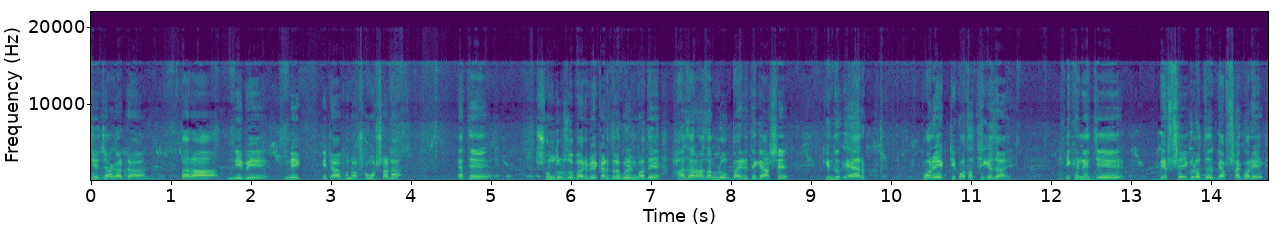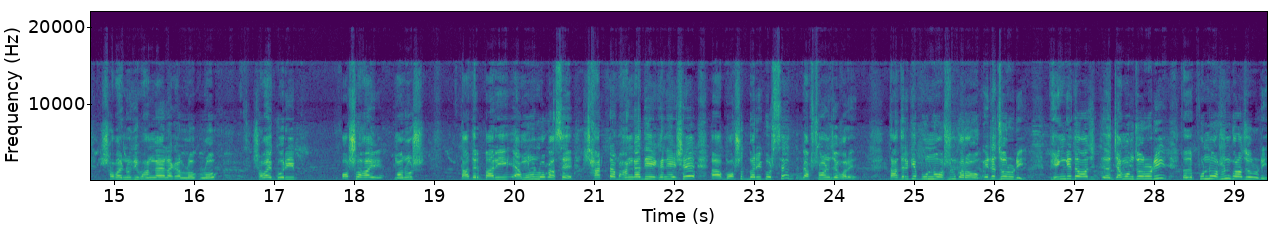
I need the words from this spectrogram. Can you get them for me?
যে জায়গাটা তারা নেবে নেক, এটা কোনো সমস্যা না। এতে সৌন্দর্য বাড়বে কালীতলা গোরেন বাদে হাজার হাজার লোক বাইরে থেকে আসে। কিন্তু এর পরে একটি কথা থেকে যায়, এখানে যে ব্যবসায়ীগুলো ব্যবসা করে, সবাই নদী ভাঙ্গা এলাকার লোক লোক, সবাই গরিব, অসহায় মানুষ, তাদের বাড়ি এমনও লোক আছে, ষাটটা ভাঙ্গা দিয়ে এখানে এসে বসত বাড়ি করছে, ব্যবসা বাণিজ্য করে। তাদেরকে পুনর্বাসন করা হোক, এটা জরুরি। ভেঙে দেওয়া যেমন জরুরি, তাদের পুনর্বাসন করা জরুরি।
